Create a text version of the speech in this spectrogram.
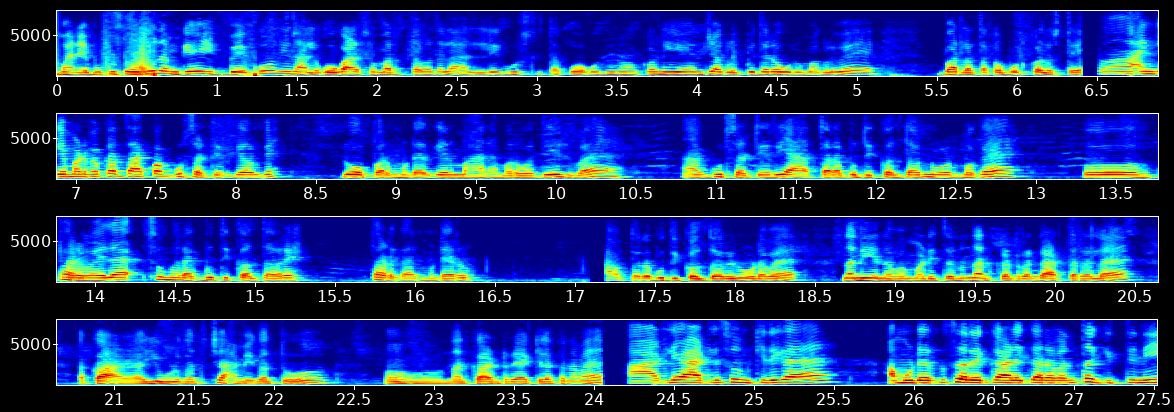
ಮನೆ ಬಿಟ್ಟು ಹೋಗು ನಮಗೆ ಇದ್ಬೇಕು ನೀನು ಅಲ್ಲಿಗೆ ಹೋಗಿ ಆಸೆ ಮರ್ತವದಲ್ಲ ಅಲ್ಲಿ ಗುಡ್ಸ್ಲಿ ತಕ ಹೋಗು ನೀನು ಅನ್ಕೊಂಡು ಏನು ಜಗಳಕ್ಕೆ ಬಿದ್ದಾರೆ ಅವ್ರ ಮಗಳು ಬರ್ಲ ತಕ ಬಿಟ್ಟು ಕಳಿಸ್ತೆ. ಆ, ಹಂಗೆ ಮಾಡ್ಬೇಕಂತ ಸಾಕು ಗುಡ್ಸಟ್ಟಿರ್ಗೆ ಅವ್ರಿಗೆ. ಲೋಪರ್ ಮುಂಡರ್ಗೆ ಏನು ಮಾನ ಮರೋದೇ ಇಲ್ವಾ? ಗುಡ್ಸಟ್ಟಿರಿ ಆ ಥರ ಬುದ್ಧಿ ಕಲ್ತವ್ರು ನೋಡಿ ಮಗ. ಓ, ಪರವಾಗಿಲ್ಲ, ಸುಮಾರಾಗಿ ಬುದ್ಧಿ ಕಲ್ತವ್ರೆ. ತೊಡಗಾಲ್ ಮುಂಡ್ಯಾರು. ಯಾವ ಥರ ಬುದ್ಧಿ ಕಲ್ತವ್ರೆ ನೋಡವೆ? ನಾನು ಏನವ ಮಾಡಿದ್ದನು ನನ್ನ ಕಂಡ್ರಂಗೆ ಆಡ್ತಾರಲ್ಲ? ಕಾಯ ಇವಳಿಗಂತೂ ಚಾಮಿಗಂತೂ. ನನ್ನ ಕಂಡ್ರೆ ಹಾಕಿಲ್ಲ ಕಣವ. ಆಡ್ಲಿ ಆಡ್ಲಿ ಸುಮ್ಕಿಲಿಗ ಆ ಮುಡಿಯರ್ಗೆ ಸರಿ ಗಾಳಿ ಕರವಂತ ತೆಗಿತೀನಿ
